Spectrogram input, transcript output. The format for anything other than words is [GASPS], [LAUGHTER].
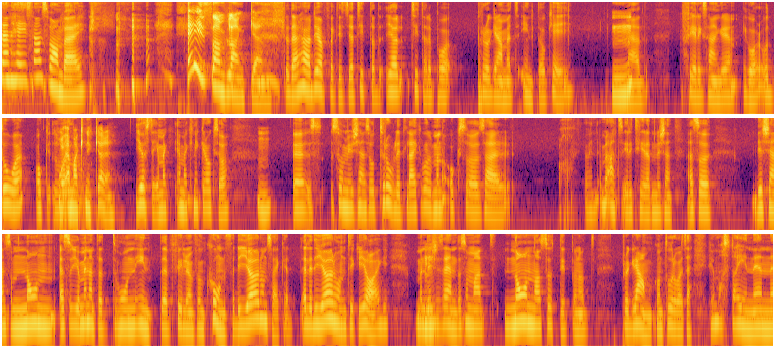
Hejsan hejsan Svanberg. [LAUGHS] Hejsan Blankens! Det där hörde jag faktiskt. Jag tittade, jag tittade på programmet Inte okej Mm. med Felix Herngren igår. Och då... Och, Och Emma Knyckare. Just det, Emma, Emma Knyckare också. Mm. Eh, som ju känns otroligt likeable, men också så här... åh, jag vet inte, jag blir alltid så irriterad när det känns... Alltså, det känns som någon... Alltså jag menar inte att hon inte fyller en funktion, för det gör hon säkert. Eller det gör hon, tycker jag. Men Mm. det känns ändå som att någon har suttit på något programkontor och varit så här, vi måste ha in en...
